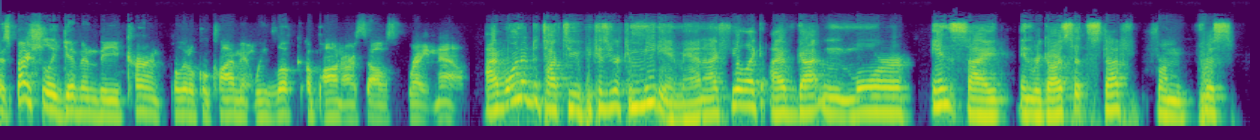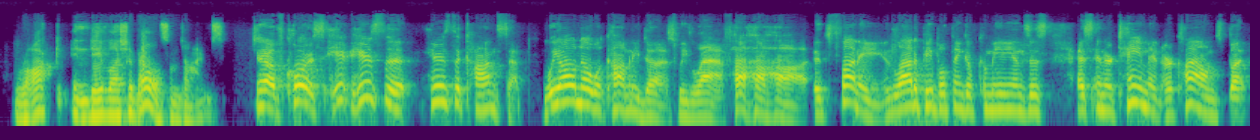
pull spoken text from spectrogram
especially given the current political climate we look upon ourselves right now. I wanted to talk to you because you're a comedian, man. I feel like I've gotten more insight in regards to stuff from Chris Rock and Dave LaChapelle sometimes. Yeah, of course. Here, here's the here's the concept. We all know what comedy does. We laugh, ha ha ha. It's funny. And a lot of people think of comedians as as entertainment or clowns, but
